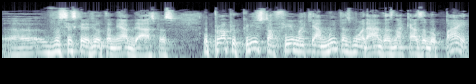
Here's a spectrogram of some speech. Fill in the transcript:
ah, você escreveu também, abre aspas, o próprio Cristo afirma que há muitas moradas na casa do Pai,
